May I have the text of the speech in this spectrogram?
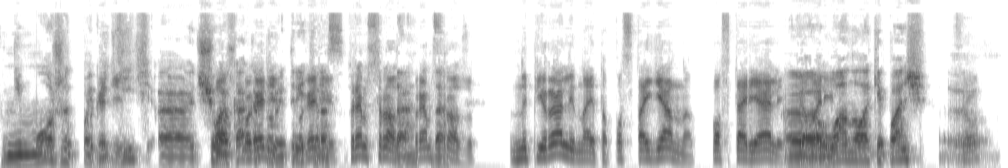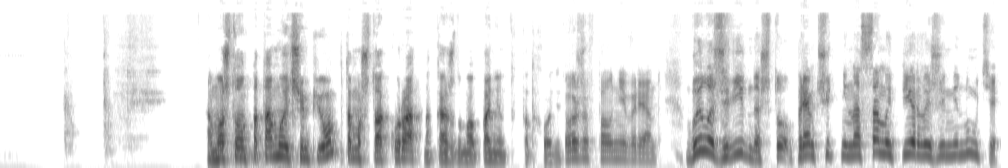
не может победить погоди. чувака, Паш, погоди, который третий погоди. раз... Прям сразу, да, прям да. сразу напирали на это постоянно, повторяли. Uh, one lucky punch. Все. А может он потому и чемпион, потому что аккуратно каждому оппоненту подходит? Тоже вполне вариант. Было же видно, что прям чуть не на самой первой же минуте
